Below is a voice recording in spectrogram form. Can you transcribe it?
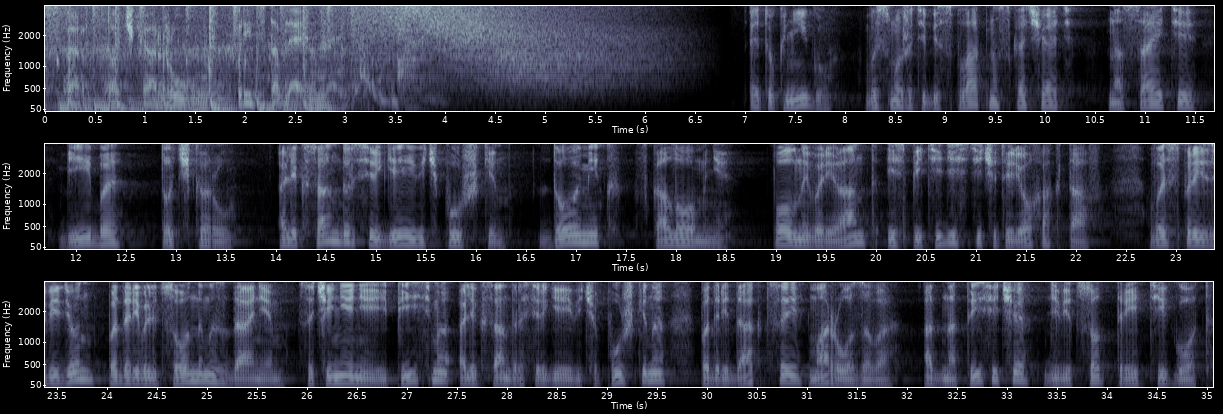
Отстар.ру представляет. Эту книгу вы сможете бесплатно скачать на сайте bibe.ru Александр Сергеевич Пушкин. «Домик в Коломне» Полный вариант из 54 октав Воспроизведен под дореволюционным изданием Сочинения и письма Александра Сергеевича Пушкина под редакцией Морозова 1903 год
